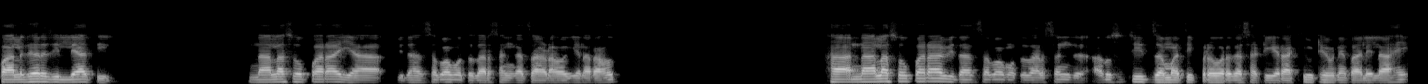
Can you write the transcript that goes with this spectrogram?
पालघर जिल्ह्यातील नालासोपारा या विधानसभा मतदारसंघाचा आढावा घेणार आहोत. हा नालासोपारा विधानसभा मतदारसंघ अनुसूचित जमाती प्रवर्गासाठी राखीव ठेवण्यात आलेला आहे.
